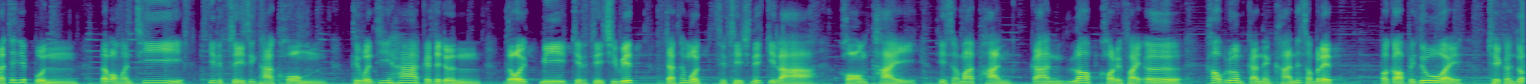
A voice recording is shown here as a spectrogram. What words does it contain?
ประเทศญี่ปุ่น ระหว่างวันที่ 24 สิงหาคม ถึงวันที่ 5 กันยายน โดยมี 74 ชีวิตจากทั้งหมด 14 ชนิดกีฬาของไทยที่สามารถผ่านการรอบคอ l ิฟายเออร์เข้าร่วมการแข่งขันได้สำเร็จ ประกอบไปด้วยเทควันโด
